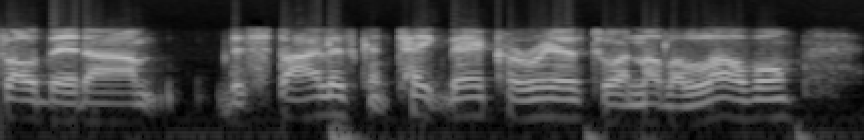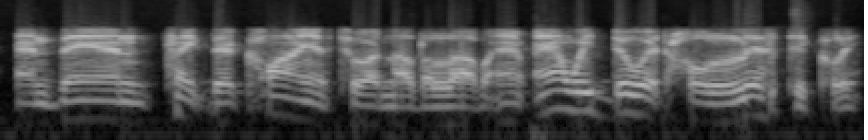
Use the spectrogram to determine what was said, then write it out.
so that um, the stylists can take their careers to another level and then take their clients to another level. And, and we do it holistically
